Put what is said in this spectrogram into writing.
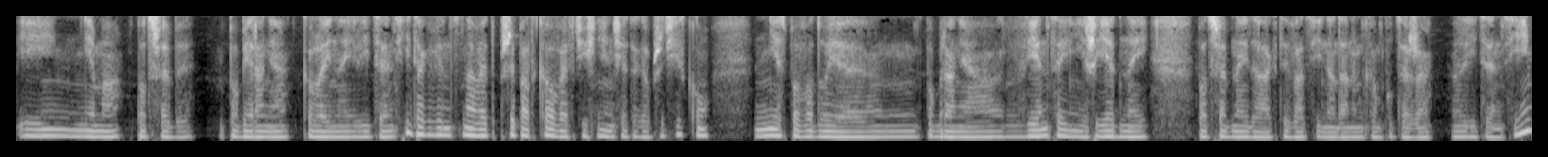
i nie ma potrzeby pobierania kolejnej licencji. Tak więc nawet przypadkowe wciśnięcie tego przycisku nie spowoduje mm, pobrania więcej niż jednej potrzebnej do aktywacji na danym komputerze licencji.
